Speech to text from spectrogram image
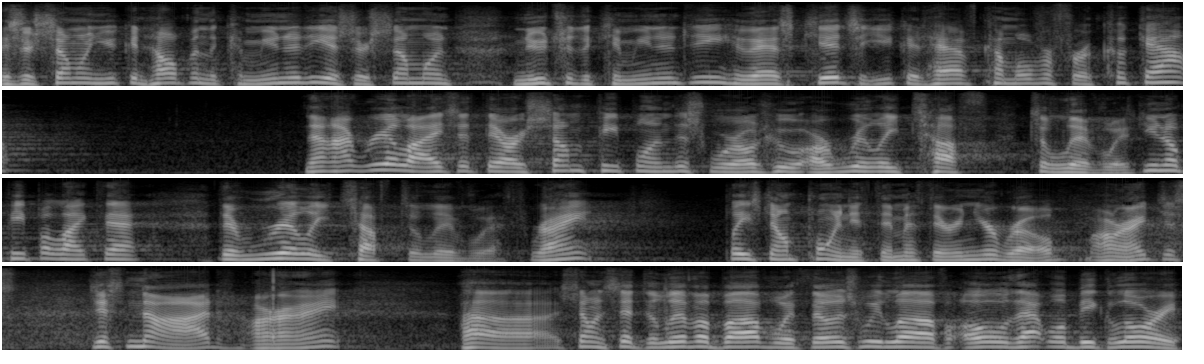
Is there someone you can help in the community? Is there someone new to the community who has kids that you could have come over for a cookout? Now, I realize that there are some people in this world who are really tough to live with. You know people like that? They're really tough to live with, right? Please don't point at them if they're in your row, all right? Just, just nod, all right? Uh, someone said to live above with those we love, oh, that will be glory.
